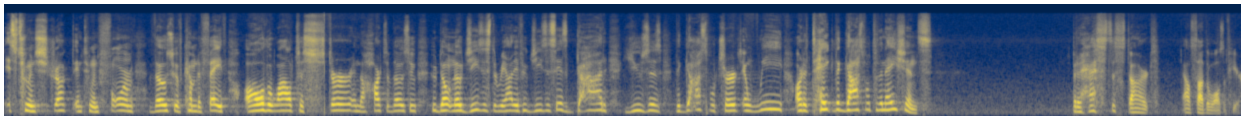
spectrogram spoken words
It's to instruct and to inform those who have come to faith, all the while to stir in the hearts of those who, who don't know Jesus the reality of who Jesus is. God uses the gospel, church, and we are to take the gospel to the nations. But it has to start outside the walls of here.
